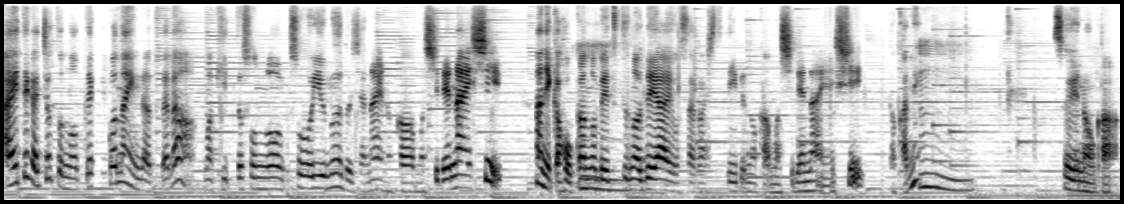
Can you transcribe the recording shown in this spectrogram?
相手がちょっと乗ってこないんだったら、まあ、きっとそのそういうムードじゃないのかもしれないし何か他の別の出会いを探しているのかもしれないしとかね、うん。そういうのが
